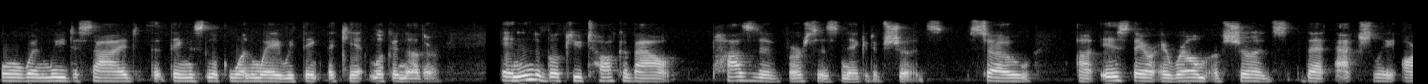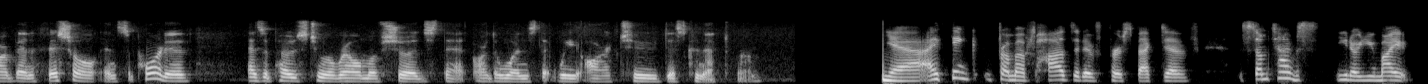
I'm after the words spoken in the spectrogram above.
or when we decide that things look one way, we think they can't look another. And in the book, you talk about positive versus negative shoulds. So, uh, is there a realm of shoulds that actually are beneficial and supportive as opposed to a realm of shoulds that are the ones that we are to disconnect from? Yeah, I think from a positive perspective, sometimes, you know, you might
